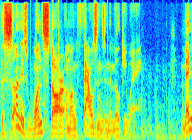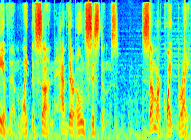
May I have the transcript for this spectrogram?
The Sun is one star among thousands in the Milky Way. Many of them, like the Sun, have their own systems. Some are quite bright,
